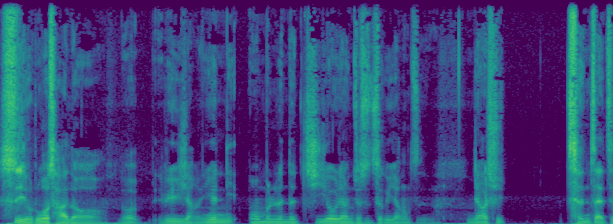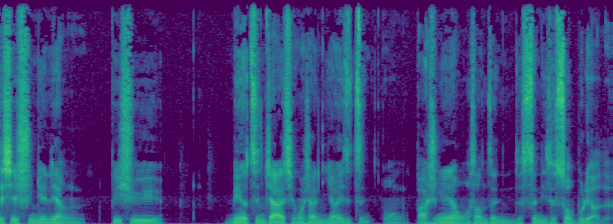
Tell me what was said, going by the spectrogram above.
是有落差的哦。我必须讲，因为你我们人的肌肉量就是这个样子，你要去承载这些训练量，必须没有增加的情况下，你要一直增往把训练量往上增，你的身体是受不了的。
